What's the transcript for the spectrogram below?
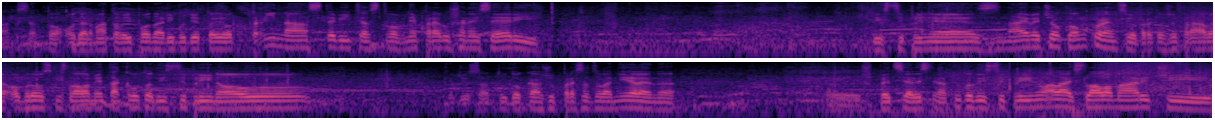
Ak sa to Odermatovi podarí, bude to jeho 13. víťazstvo v neprerušenej sérii disciplíne s najväčšou konkurenciou, pretože práve obrovský slalom je takouto disciplínou, keďže sa tu dokážu presadzovať nielen e, špecialisti na túto disciplínu, ale aj slalomári či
